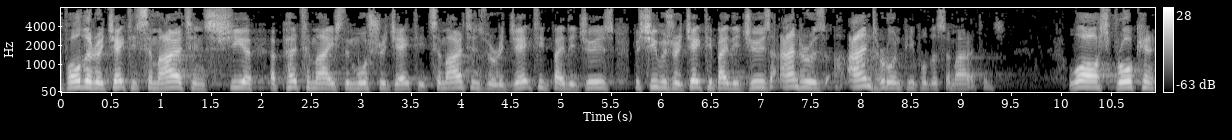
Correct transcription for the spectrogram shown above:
of all the rejected Samaritans, she epitomized the most rejected. Samaritans were rejected by the Jews, but she was rejected by the Jews and her, and her own people, the Samaritans lost, broken,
